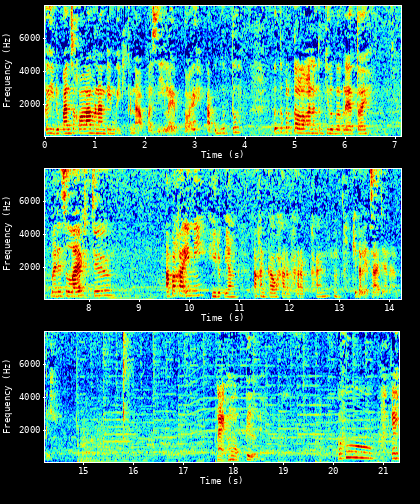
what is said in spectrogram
Kehidupan sekolah menantimu. Iki kenapa sih letoy? Aku butuh butuh pertolongan untuk jilbab letoy. But it's life to Apakah ini hidup yang akan kau harap-harapkan? Hmm, kita lihat saja nanti. Naik mobil Uh, eh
